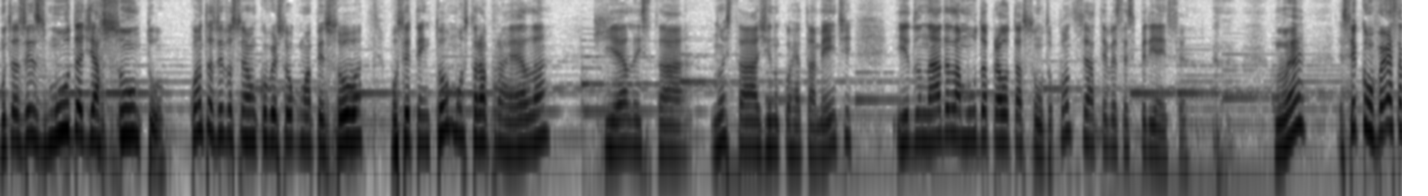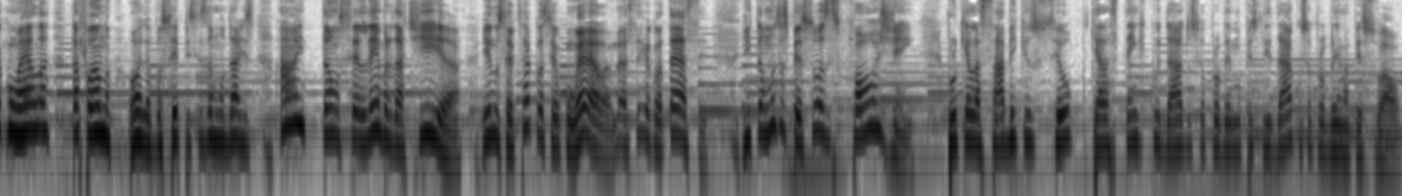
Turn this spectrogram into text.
muitas vezes muda de assunto. Quantas vezes você não conversou com uma pessoa, você tentou mostrar para ela que ela está não está agindo corretamente e do nada ela muda para outro assunto. Quantos já teve essa experiência? Não é? Você conversa com ela, tá falando, olha, você precisa mudar isso. Ah, então você lembra da tia? E não sei o que aconteceu com ela, não é assim que acontece? Então muitas pessoas fogem, porque elas sabem que, o seu, que elas têm que cuidar do seu problema lidar com o seu problema pessoal.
